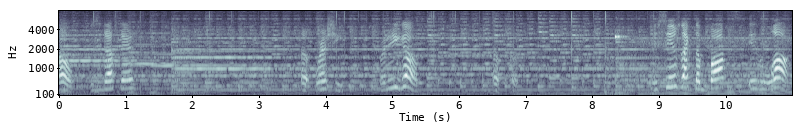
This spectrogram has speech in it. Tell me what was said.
Oh, is it downstairs? Uh, where is she? Where did he go? Uh, uh. It seems like the box is locked.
